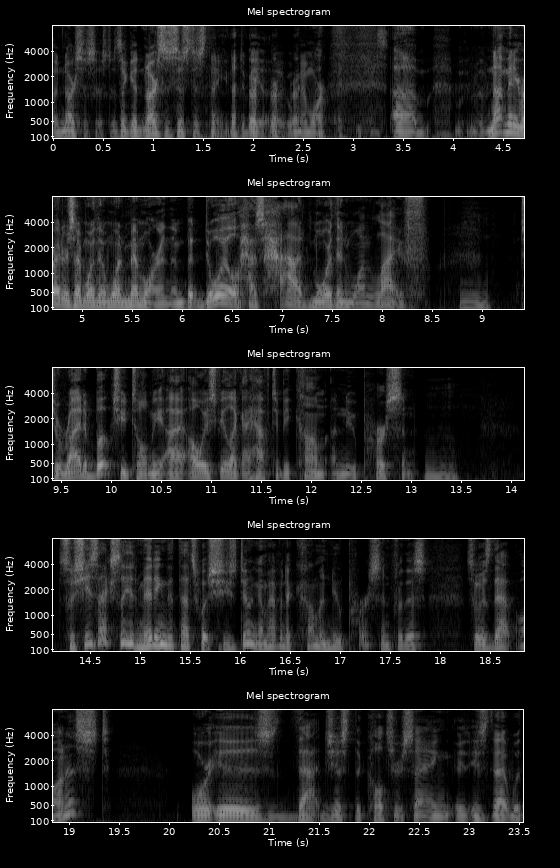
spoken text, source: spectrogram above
a narcissist? It's like a narcissist's thing to be a, a memoir. Um, not many writers have more than one memoir in them, but Doyle has had more than one life. To write a book, she told me, I always feel like I have to become a new person. So she's actually admitting that that's what she's doing. I'm having to become a new person for this. So is that honest? Or is that just the culture saying, is that what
